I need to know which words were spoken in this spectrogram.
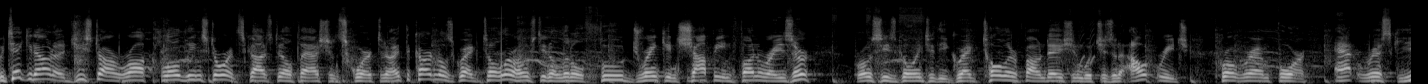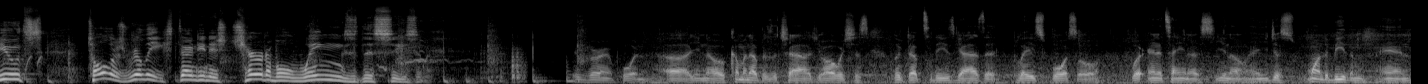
We take you out at G-Star Raw Clothing Store at Scottsdale Fashion Square tonight. The Cardinals' Greg Toler hosting a little food, drink, and shopping fundraiser. Proceeds going to the Greg Toler Foundation, which is an outreach program for at-risk youths. Toler's really extending his charitable wings this season. It's very important. Uh, you know, coming up as a child, you always just looked up to these guys that played sports or were entertainers, you know, and you just wanted to be them. And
